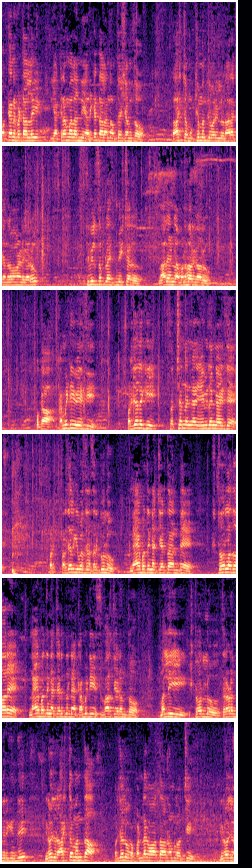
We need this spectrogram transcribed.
పక్కన పెట్టాలి ఈ అక్రమాలన్నీ అరికట్టాలన్న ఉద్దేశంతో రాష్ట్ర ముఖ్యమంత్రి వర్యులు Nara Chandrababu Naidu garu civil supplies minister నారాయణల మనోహర్ గారు ఒక కమిటీ వేసి ప్రజలకి స్వచ్ఛందంగా ఏ విధంగా అయితే ప్ర- ప్రజలకు ఇవ్వాల్సిన సరుకులు న్యాయబద్ధంగా చేరుతాయంటే స్టోర్ల ద్వారా న్యాయబద్ధంగా చేరుతున్న కమిటీ సిఫార్సు చేయడంతో మళ్ళీ స్టోర్లు తెరవడం జరిగింది. ఈరోజు రాష్ట్రం అంతా ప్రజలు ఒక పండగ వాతావరణంలో వచ్చి ఈరోజు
